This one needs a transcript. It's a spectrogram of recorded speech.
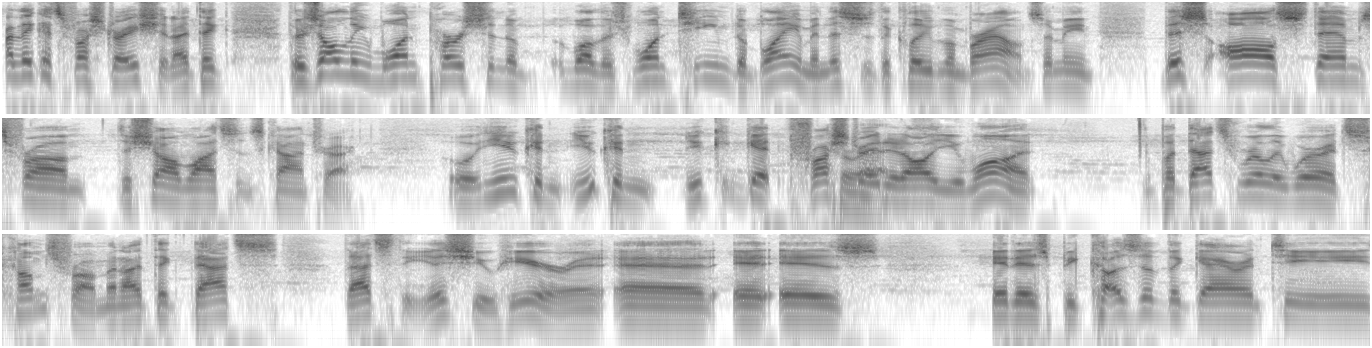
I think it's frustration. I think there's only one person to, well, there's one team to blame, and this is the Cleveland Browns. I mean, this all stems from Deshaun Watson's contract. Well, you can you can you can get frustrated Correct. all you want, but that's really where it comes from, and I think that's that's the issue here, and, and it is it is because of the guarantee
